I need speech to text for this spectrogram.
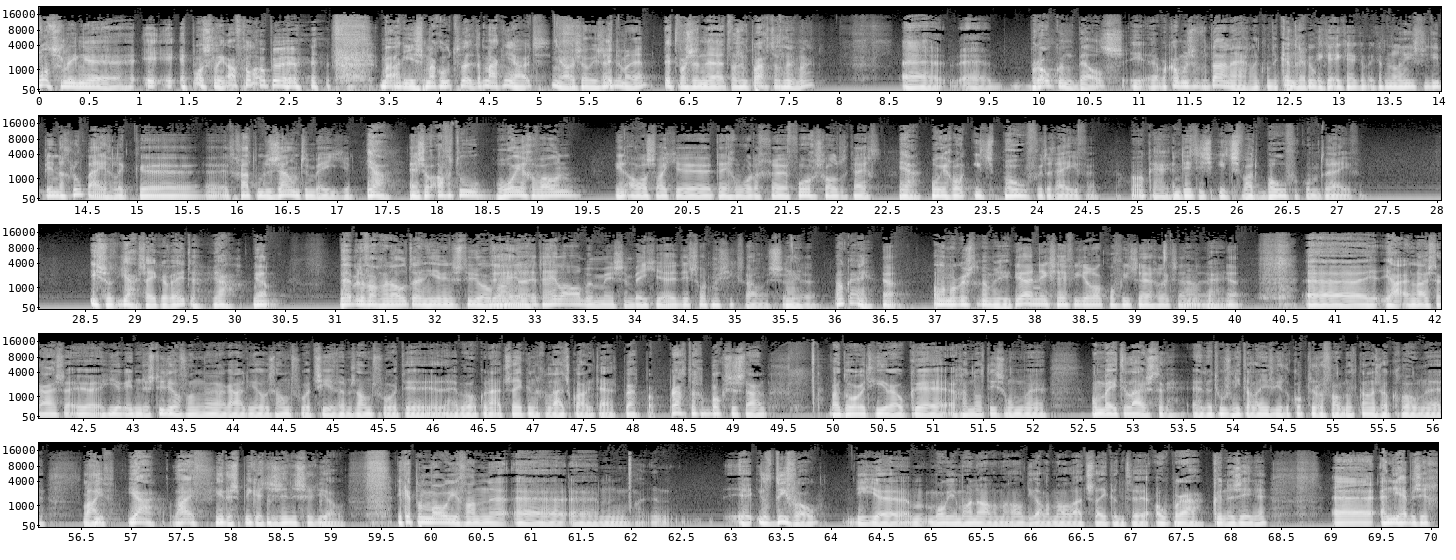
Plotseling, eh, eh, plotseling afgelopen, Marius. Maar goed, dat maakt niet uit. Ja, zo is het nummer, hè? Het was een, eh, het was een prachtig nummer. Eh, Broken Bells. Waar komen ze vandaan eigenlijk? Want ik ken Ik de heb, groep. ik, ik, ik, heb, ik heb me nog niet verdiept in de groep eigenlijk. Het gaat om de sound een beetje. Ja, En zo af en toe hoor je gewoon... in alles wat je tegenwoordig voorgeschoten krijgt... ja. hoor je gewoon iets bovendrijven. Oké. En dit is iets wat boven komt drijven. Iets wat, ja, zeker weten. Ja. Ja, We hebben ervan genoten en hier in de studio de van... hele, eh, het hele album is een beetje dit soort muziek trouwens. Eh, Ja. Oké, ja. allemaal rustige muziek. ja, niks heavy rock of iets dergelijks. En, eh, ja. Ja, en luisteraars, hier in de studio van Radio Zandvoort, CFM Zandvoort, hebben we ook een uitstekende geluidskwaliteit. Pracht- prachtige boxen staan, waardoor het hier ook genot is om, om mee te luisteren. En dat hoeft niet alleen via de koptelefoon, dat kan dus ook gewoon... Live. Ja, live via de speakertjes in de studio. Ik heb een mooie van eh, Il Divo. Die mooie mannen allemaal, die allemaal uitstekend opera kunnen zingen. En die hebben zich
